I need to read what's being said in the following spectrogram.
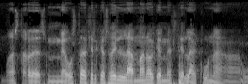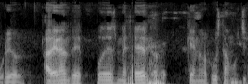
Buenas tardes. Me gusta decir que soy la mano que mece la cuna, Uriol. Adelante, puedes mecer, que nos gusta mucho.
